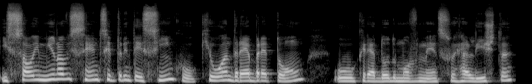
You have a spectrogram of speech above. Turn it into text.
E só em 1935 que o André Breton, o criador do movimento surrealista,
